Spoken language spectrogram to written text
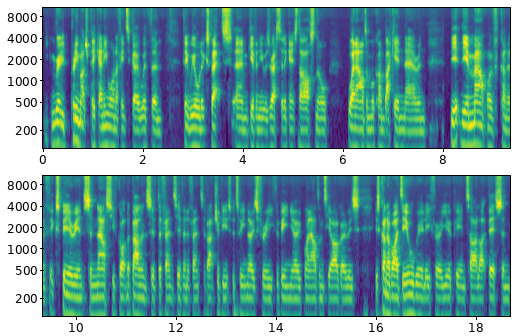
you can really pretty much pick anyone, I think, to go with them. I think we all expect, um, given he was rested against Arsenal, Wijnaldum will come back in there. And the, the amount of kind of experience, and now so you've got the balance of defensive and offensive attributes between those three, Fabinho, Wijnaldum, Thiago, is, is kind of ideal, really, for a European tie like this. And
